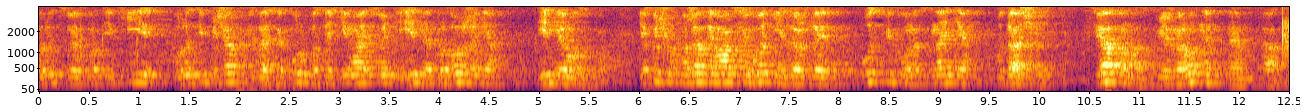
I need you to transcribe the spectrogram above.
беруть свої які беруть свій початок від Леся Курбаса, які мають сьогодні гідне продовження, гідний розвиток. Я хочу побажати вам сьогодні і завжди успіху, натхнення, удачі. Свято вас з Міжнародним днем театру.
